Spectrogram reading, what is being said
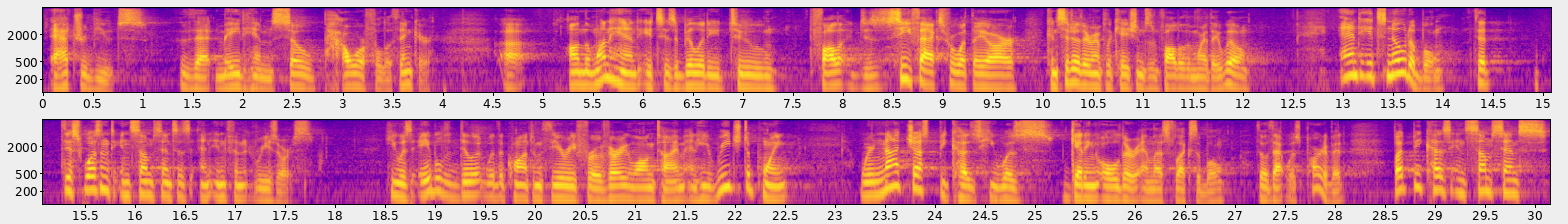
attributes that made him so powerful a thinker. Uh, on the one hand, it's his ability to, follow, to see facts for what they are, consider their implications, and follow them where they will. And it's notable that this wasn't, in some senses, an infinite resource. He was able to do it with the quantum theory for a very long time, and he reached a point where not just because he was getting older and less flexible, though that was part of it, but because, in some sense,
